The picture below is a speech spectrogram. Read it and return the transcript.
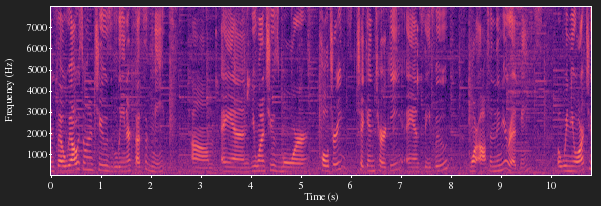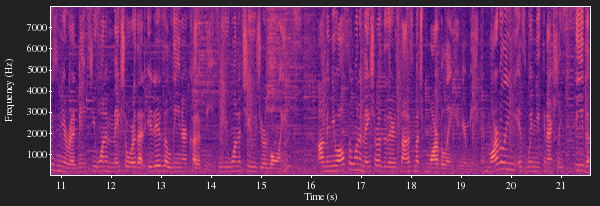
And so we always want to choose leaner cuts of meat. Um, and you want to choose more poultry, chicken, turkey, and seafood more often than your red meats. But when you are choosing your red meats, you want to make sure that it is a leaner cut of meat. So you want to choose your loins. Um, and you also want to make sure that there's not as much marbling in your meat. And marbling is when you can actually see the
